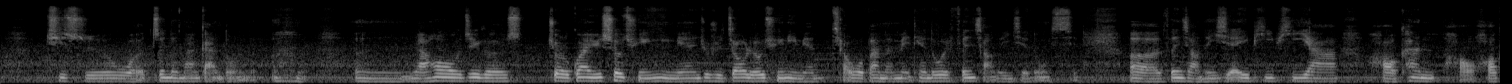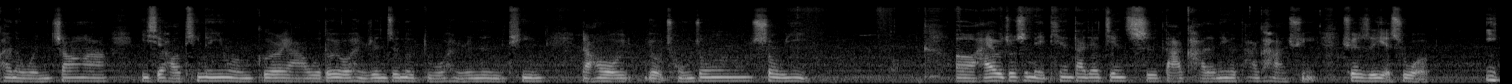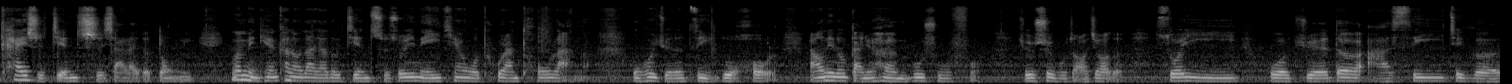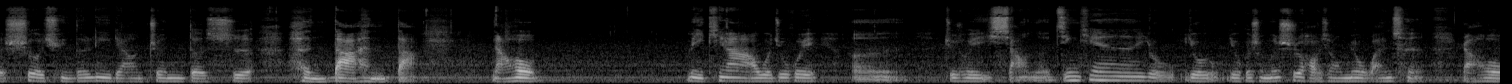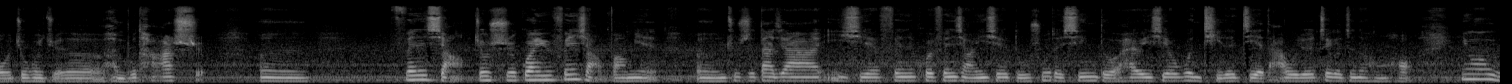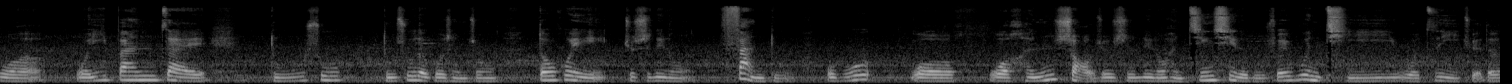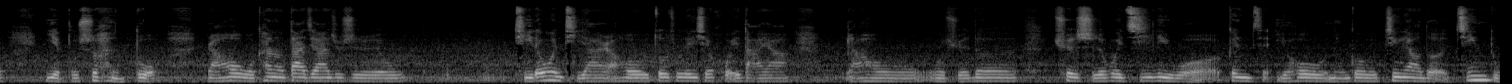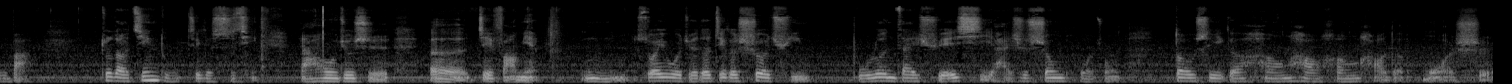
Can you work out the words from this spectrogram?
其实我真的蛮感动的，嗯，然后这个就是关于社群里面，就是交流群里面小伙伴们每天都会分享的一些东西，呃，分享的一些 A P P 呀。好看好好看的文章啊，一些好听的英文歌呀，我都有很认真的读，很认真的听，然后有从中受益。呃，还有就是每天大家坚持打卡的那个打卡群，确实也是我一开始坚持下来的动力。因为每天看到大家都坚持，所以哪一天我突然偷懒了，我会觉得自己落后了，然后那种感觉很不舒服，就是睡不着觉的。所以。我觉得 RC 这个社群的力量真的是很大很大，然后每天啊，我就会嗯，就会想着今天有有有个什么事好像没有完成，然后就会觉得很不踏实。嗯，分享就是关于分享方面，嗯，就是大家一些分会分享一些读书的心得，还有一些问题的解答，我觉得这个真的很好，因为我我一般在读书读书的过程中都会就是那种泛读，我不我我很少就是那种很精细的读，所以问题我自己觉得也不是很多，然后我看到大家就是。提的问题啊，然后做出的一些回答呀，然后我觉得确实会激励我更以后能够尽量的精读吧，做到精读这个事情。然后就是呃这方面，嗯，所以我觉得这个社群不论在学习还是生活中，都是一个很好很好的模式。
